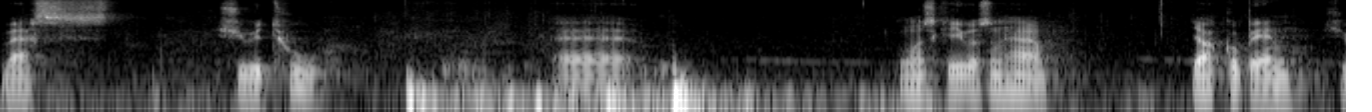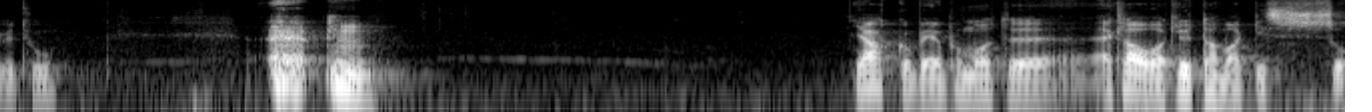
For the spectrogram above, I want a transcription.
vers 22, eh, hvor han skriver sånn her Jakob 1, 22. Jakob er jo på en måte Jeg er klar over at Luther var ikke så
